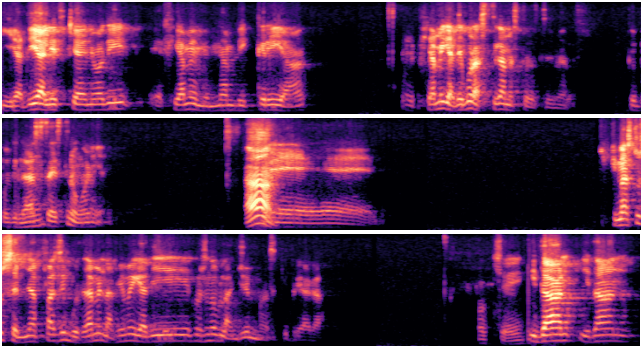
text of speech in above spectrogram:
Γιατί η αλήθεια είναι ότι έφυγαμε με μια πικρία. Έφυγαμε γιατί κουραστήκαμε στο τέλος της μέρας. Και που την Μμμ. κατάσταση στην ομονία. Α, Ε, Είμαστε σε μια φάση που θέλαμε να φύγουμε γιατί έκρουσε το πλαντζί μας κυπριακά. οκ. Ήταν, ήταν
